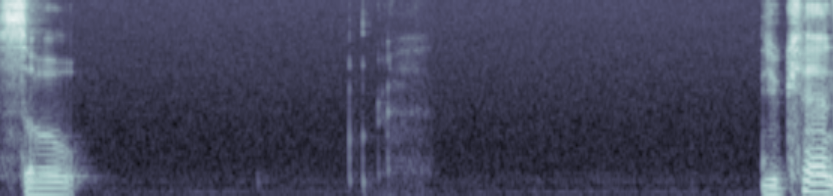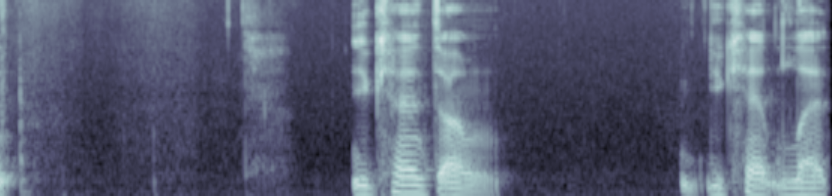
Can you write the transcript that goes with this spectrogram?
so you can't you can't um you can't let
